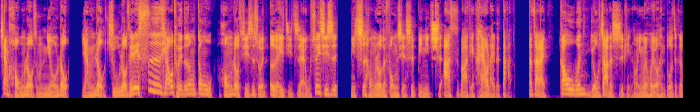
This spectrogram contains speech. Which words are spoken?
像红肉，什么牛肉、羊肉、猪肉这类四条腿的这种动物，红肉其实是所谓的二 A 级致癌物。所以其实。你吃红肉的风险是比你吃阿斯巴甜还要来得大的。那再来高温油炸的食品哦，因为会有很多这个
